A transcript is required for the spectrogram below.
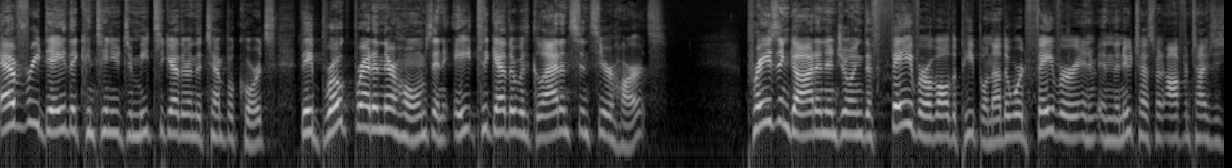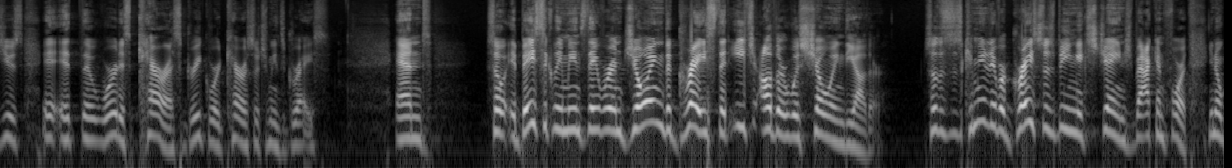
Every day they continued to meet together in the temple courts. They broke bread in their homes and ate together with glad and sincere hearts, praising God and enjoying the favor of all the people. Now, the word favor in, in the New Testament oftentimes is used, it, it, the word is charis, Greek word charis, which means grace. And so it basically means they were enjoying the grace that each other was showing the other. So this is a community where grace was being exchanged back and forth. You know,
